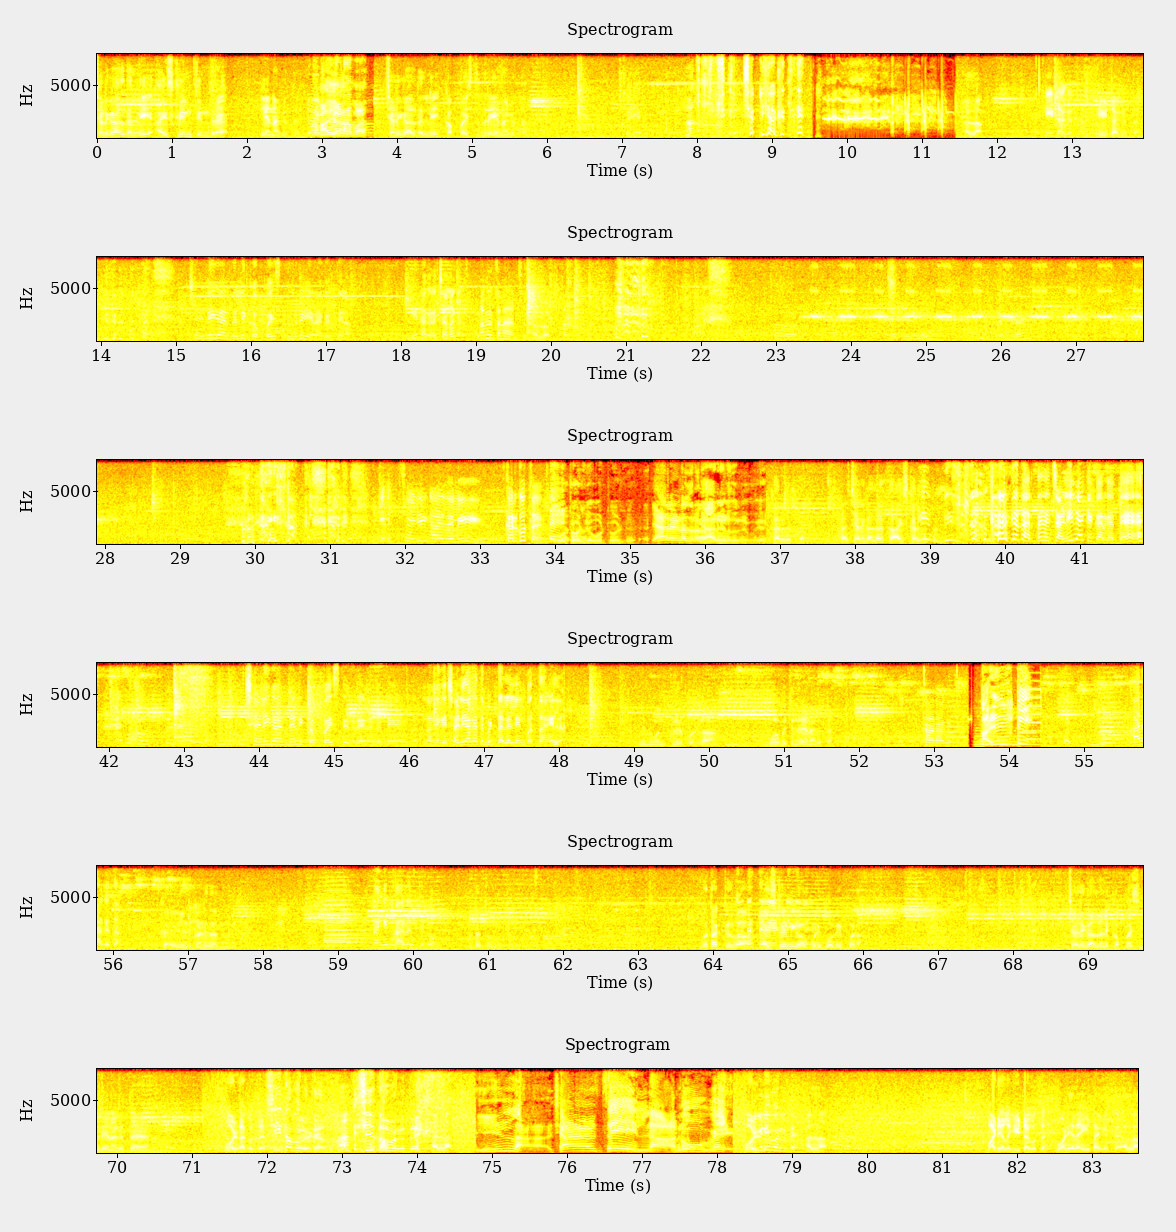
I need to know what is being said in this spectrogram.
ಚಳಿಗಾಲದಲ್ಲಿ ice cream ತಿಂದರೆ ಏನಾಗುತ್ತೆ? ಹೇಳ್ರಪ್ಪ. ಚಳಿಗಾಲದಲ್ಲಿ ಕಪ್ ಐಸ್ ತಿಂದರೆ ಏನಾಗುತ್ತೆ? ಚಳಿ ಆಗುತ್ತೆ. ಹಾಂ? ಚಳಿ ಆಗುತ್ತೆ. ಅಲ್ಲ. ಹೀಟ್ ಆಗುತ್ತೆ? ಹೀಟ್ ಆಗುತ್ತೆ. ಚಳಿಗಾಲದಲ್ಲಿ ಕಬ್ಬೈಸ್ ತಿಂದರೆ ಏನಾಗುತ್ತೇನೋ ಏನಾಗಲ್ಲ ಚೆನ್ನಾಗಿ ಅದೇ ತಾನೇ ಅನ್ಸುತ್ತೆ. ಅಲ್ಲ. ತಿಂದರೆ? ಚಳಿಗಾಲದಲ್ಲಿ ಕರ್ಗುತ್ತೆ. ಊಟ ಹೊಳ್ಳಿ ಊಟ ಹೊಳ್ಳಿ ಯಾರು ಹೇಳಿದ್ರು? ಯಾರು ಹೇಳಿದ್ರು ನಿಮಗೆ? ಕರಗುತ್ತೆ. ಚಳಿಗಾಲದಲ್ಲಿ ಐಸ್ ಕರಗುತ್ತೆ. ಕರ್ಗತ್ತೆ ಅರ್ಥ ಇದೆ. ಚಳಿಲಿ ಯಾಕೆ ಕರ್ಗತ್ತೆ? ಚಳಿಗಾಲದಲ್ಲಿ ಕಪ್ಪೈಸ್ ತಿಂದ್ರೆ ಏನಾಗುತ್ತೆ? ನನಗೆ ಚಳಿ ಆಗುತ್ತೆ ಬಿಟ್ಟು ತಲೆಯಲ್ಲಿ ಏನು ಬರ್ತಾನೆ ಇಲ್ಲ. ನಿಮಗೊಂದು ಕ್ಲೂ ಕೊಡ್ಲಾ? ಗೋಬಿ ತಿಂದ್ರೆ ಏನಾಗುತ್ತೆ? ಖಾರ ಆಗುತ್ತೆ. ಅಲ್ಟಿ. ಖಾರ ಆಗತ್ತಾ? ಕೈಲಿ ಇಟ್ಕೊಂಡಿದ್ದಾರೆ ನೋಡಿ. ನಂಗೇನು ಹೊಟ್ಟೆ ತುಂಬಿಟ್ಟು ಗೊತ್ತಾಗ್ತಿಲ್ವಾ? ಐಸ್ ಕ್ರೀಮಿಗೆ ಹೋಗ್ಬಿಡಿ ಗೋಬಿಗೆ ಬೇಡ. ಚಳಿಗಾಲದಲ್ಲಿ ಕಪ್ಪ ಐಸ್ ತಿಂದ್ರೆ ಏನಾಗುತ್ತೆ? ಕೋಲ್ಡ್ ಆಗುತ್ತೆ. ಶೀತ ಬರುತ್ತೆ. ಹಾಂ? ಶೀತ ಬರುತ್ತೆ. ಅಲ್ಲ. ಇಲ್ಲ ಚಾನ್ಸೇ ಇಲ್ಲ ನೋ ವೇ ಕೋಲ್ಡ್ ನೆಗಡಿ ಬರುತ್ತೆ. ಅಲ್ಲ. ಬಾಡಿ ಎಲ್ಲ ಹೀಟ್ ಆಗುತ್ತೆ. ಬಾಡಿ ಎಲ್ಲ ಹೀಟ್ ಆಗುತ್ತೆ. ಅಲ್ಲ.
